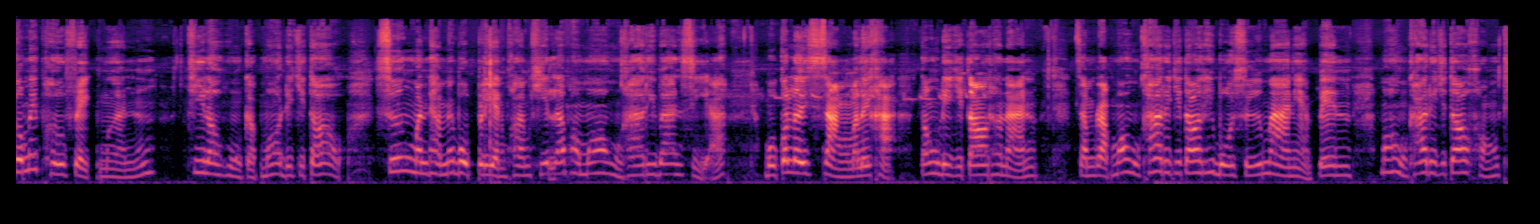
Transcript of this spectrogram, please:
ก็ไม่เพอร์เฟกเหมือนที่เราหุงกับหม้อดิจิตอล ซึ่งมันทำให้โบเปลี่ยนความคิดแล้วพอหม้อหุงข้าวที่บ้านเสีย โบก็เลยสั่งมาเลยค่ะ ต้องดิจิตอลเท่านั้นสำหรับหม้อหุงข้าวดิจิตอลที่โบซื้อมาเนี่ย เป็นหม้อหุงข้าวดิจิตอลของ t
